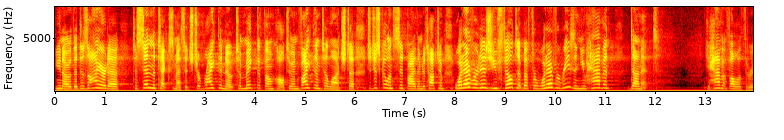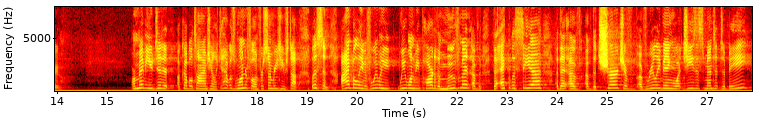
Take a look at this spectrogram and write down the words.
you know, the desire to, to send the text message, to write the note, to make the phone call, to invite them to lunch, to, to just go and sit by them, to talk to them. Whatever it is, you felt it, but for whatever reason, you haven't done it. You haven't followed through. Or maybe you did it a couple times, you're like, yeah, it was wonderful, and for some reason you stopped. Listen, I believe if we, we want to be part of the movement of the ecclesia, that of, of the church, of, of really being what Jesus meant it to be,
